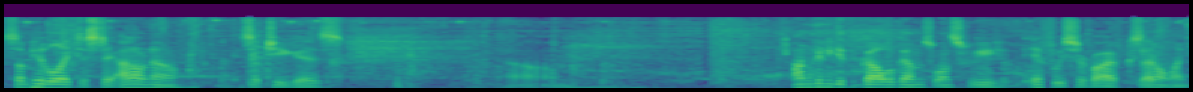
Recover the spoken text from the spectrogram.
Some people like to stay, I don't know. It's up to you guys. Um, I'm gonna get the gobble gums once we, if we survive, because I don't like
